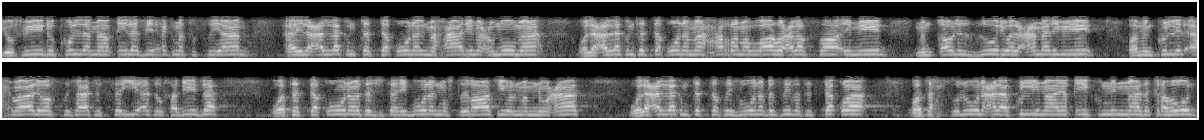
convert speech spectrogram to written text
يفيد كل ما قيل في حكمة الصيام أي لعلكم تتقون المحارم عموما ولعلكم تتقون ما حرم الله على الصائمين من قول الزور والعمل به ومن كل الأحوال والصفات السيئة الخبيثة. وتتقون وتجتنبون المفطرات والممنوعات ولعلكم تتصفون بصفة التقوى وتحصلون على كل ما يقيكم مما تكرهون.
